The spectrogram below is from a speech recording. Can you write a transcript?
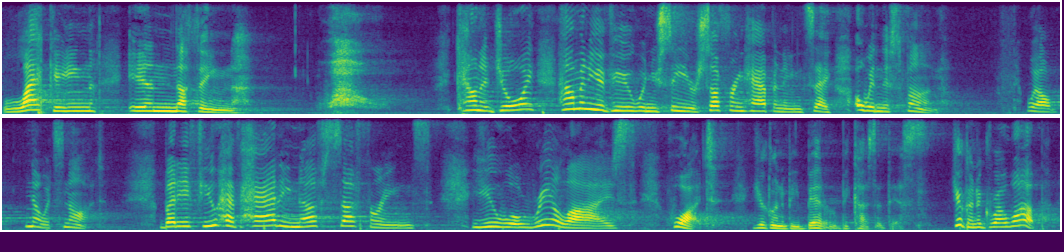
lacking in nothing. Wow. Count it joy. How many of you, when you see your suffering happening, say, Oh, isn't this fun? Well, no, it's not. But if you have had enough sufferings, you will realize what? You're going to be better because of this. You're going to grow up.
